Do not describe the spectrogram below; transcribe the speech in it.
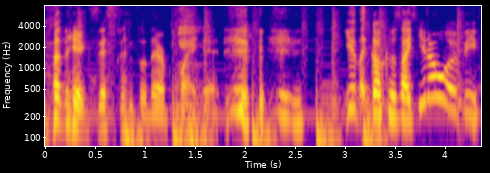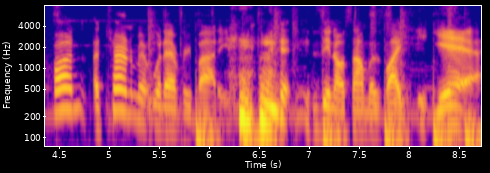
for the existence of their planet. you like Goku's like, you know what would be fun? A tournament with everybody. Zeno Sama's like, yeah.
